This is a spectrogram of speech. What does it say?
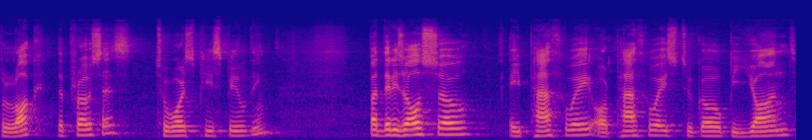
block the process towards peace building. But there is also a pathway or pathways to go beyond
